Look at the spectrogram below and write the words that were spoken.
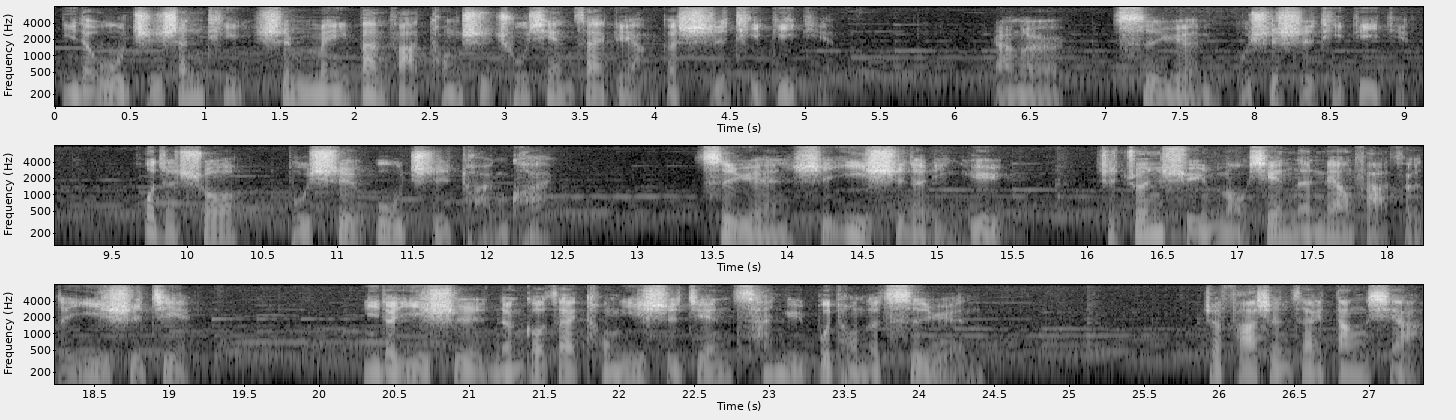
你的物质身体是没办法同时出现在两个实体地点。然而，次元不是实体地点，或者说不是物质团块。次元是意识的领域，是遵循某些能量法则的异世界。你的意识能够在同一时间参与不同的次元。这发生在当下，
